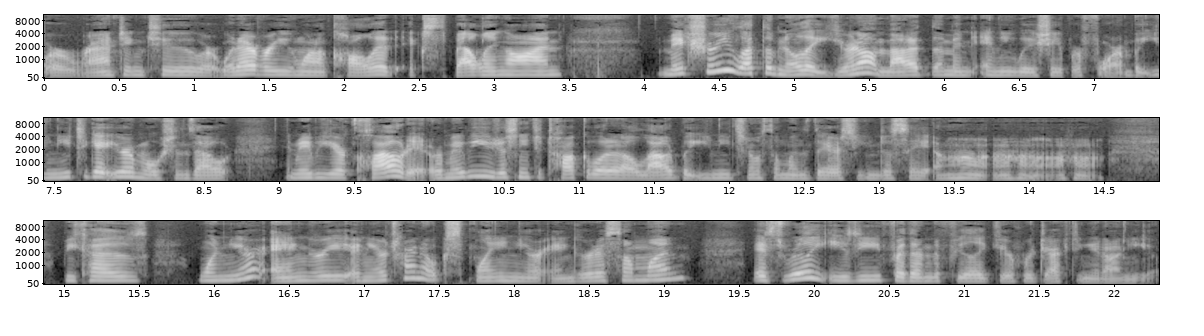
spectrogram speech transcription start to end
or ranting to or whatever you want to call it, expelling on, make sure you let them know that you're not mad at them in any way, shape, or form, but you need to get your emotions out and maybe you're clouded, or maybe you just need to talk about it out loud, but you need to know someone's there so you can just say, uh huh, uh huh, uh huh. Because when you're angry and you're trying to explain your anger to someone, it's really easy for them to feel like you're projecting it on you.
